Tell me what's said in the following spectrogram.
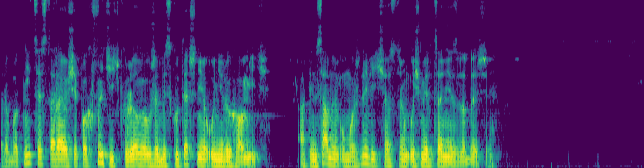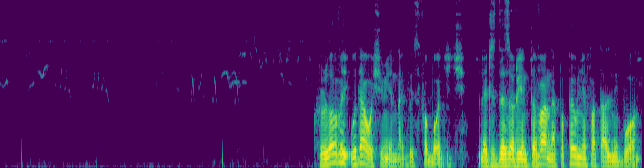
Robotnice starają się pochwycić królowę, żeby skutecznie ją unieruchomić, a tym samym umożliwić siostrom uśmiercenie zdobyczy. Królowej udało się jednak wyswobodzić, lecz zdezorientowana popełnia fatalny błąd.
